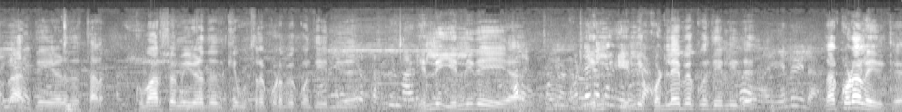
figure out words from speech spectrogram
ಅಲ್ಲ ಅದನ್ನೇ ಹೇಳಿದ ತರ. ಕುಮಾರಸ್ವಾಮಿ ಹೇಳೋದಕ್ಕೆ ಉತ್ತರ ಕೊಡಬೇಕು ಅಂತ ಎಲ್ಲಿದೆ? ಎಲ್ಲಿ ಎಲ್ಲಿದೆ ಎಲ್ಲಿ ಎಲ್ಲಿ ಕೊಡಲೇಬೇಕು ಅಂತ ಎಲ್ಲಿದೆ? ನಾನು ಕೊಡಲ್ಲ ಇದಕ್ಕೆ.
